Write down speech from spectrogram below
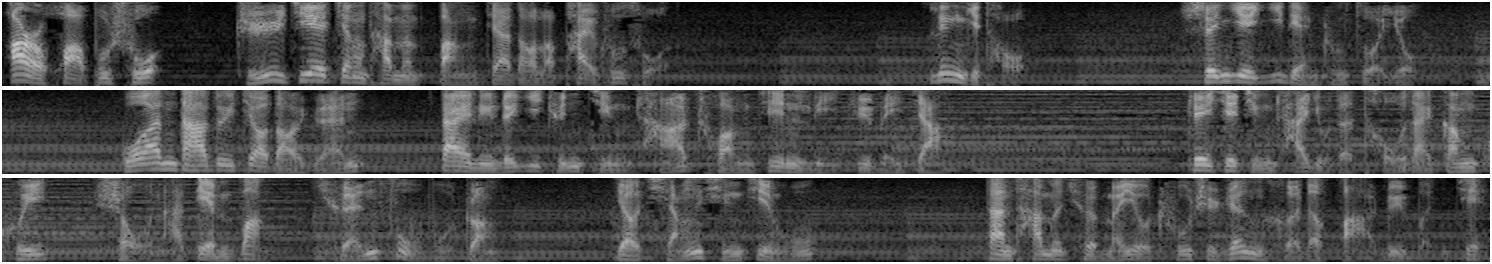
二话不说，直接将他们绑架到了派出所。另一头，深夜一点钟左右，国安大队教导员带领着一群警察闯进李菊梅家。这些警察有的头戴钢盔，手拿电棒，全副武装，要强行进屋，但他们却没有出示任何的法律文件。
